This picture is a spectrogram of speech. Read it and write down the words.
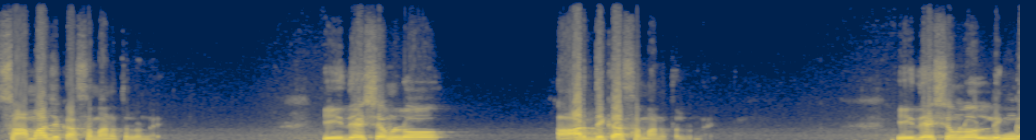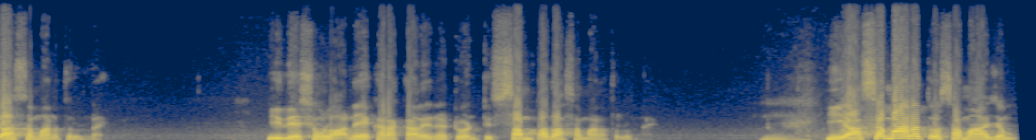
సామాజిక అసమానతలు ఉన్నాయి. ఈ దేశంలో ఆర్థిక అసమానతలు ఉన్నాయి ఈ దేశంలో లింగ అసమానతలు ఉన్నాయి ఈ దేశంలో అనేక రకాలైనటువంటి సంపద అసమానతలు ఉన్నాయి ఈ అసమానత్వ సమాజం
